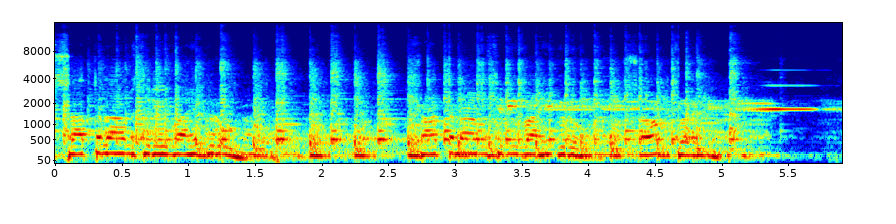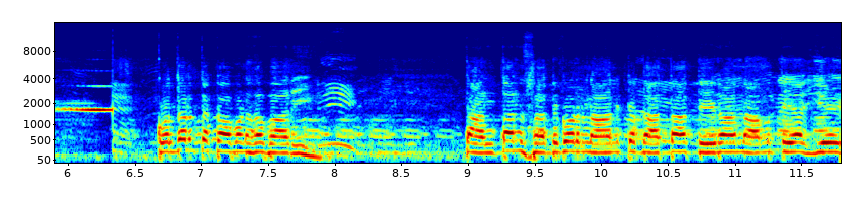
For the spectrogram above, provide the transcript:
ਸਤਨਾਮ ਸ੍ਰੀ ਵਾਹਿਗੁਰੂ। ਸਤਨਾਮ ਸ੍ਰੀ ਵਾਹਿਗੁਰੂ। ਸੌਣ ਕਰਕੇ ਕੁਦਰਤ ਕਵਣ ਹਵਾਰੀ ਧੰਨ ਧੰਨ ਸਤਿਗੁਰ ਨਾਨਕ ਦਾਤਾ, ਤੇਰਾ ਨਾਮ ਧਿਆਈਏ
